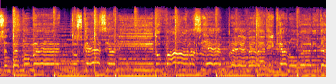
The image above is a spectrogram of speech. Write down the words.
ausenté en momentos que se han ido para siempre. Me dediqué a no verte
